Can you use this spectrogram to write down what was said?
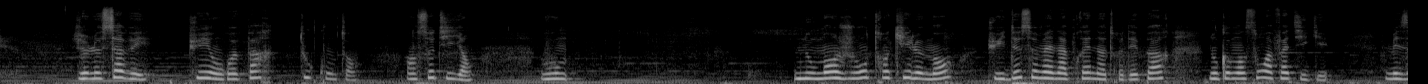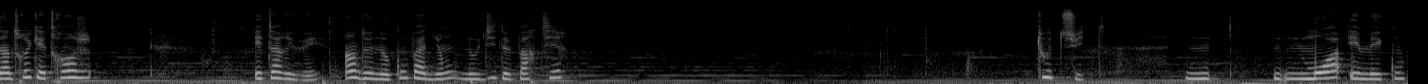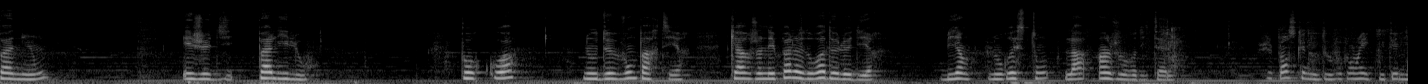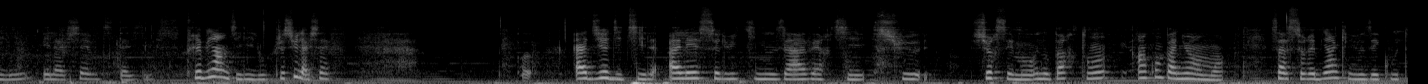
Je le savais. Puis on repart tout content, en sautillant. Vous... Nous mangeons tranquillement, puis deux semaines après notre départ, nous commençons à fatiguer. Mais un truc étrange est arrivé. Un de nos compagnons nous dit de partir tout de suite. Moi et mes compagnons, et je dis, pas Lilou. Pourquoi nous devons partir? Car je n'ai pas le droit de le dire. Bien, nous restons là un jour, dit-elle. Je pense que nous devrons écouter Lilou et la chef dit Aziz. Très bien, dit Lilou, je suis la chef. Euh, Adieu, dit-il. Allez, celui qui nous a avertis sur, sur ces mots. Nous partons, un compagnon en moins. Ça serait bien qu'il nous écoute.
